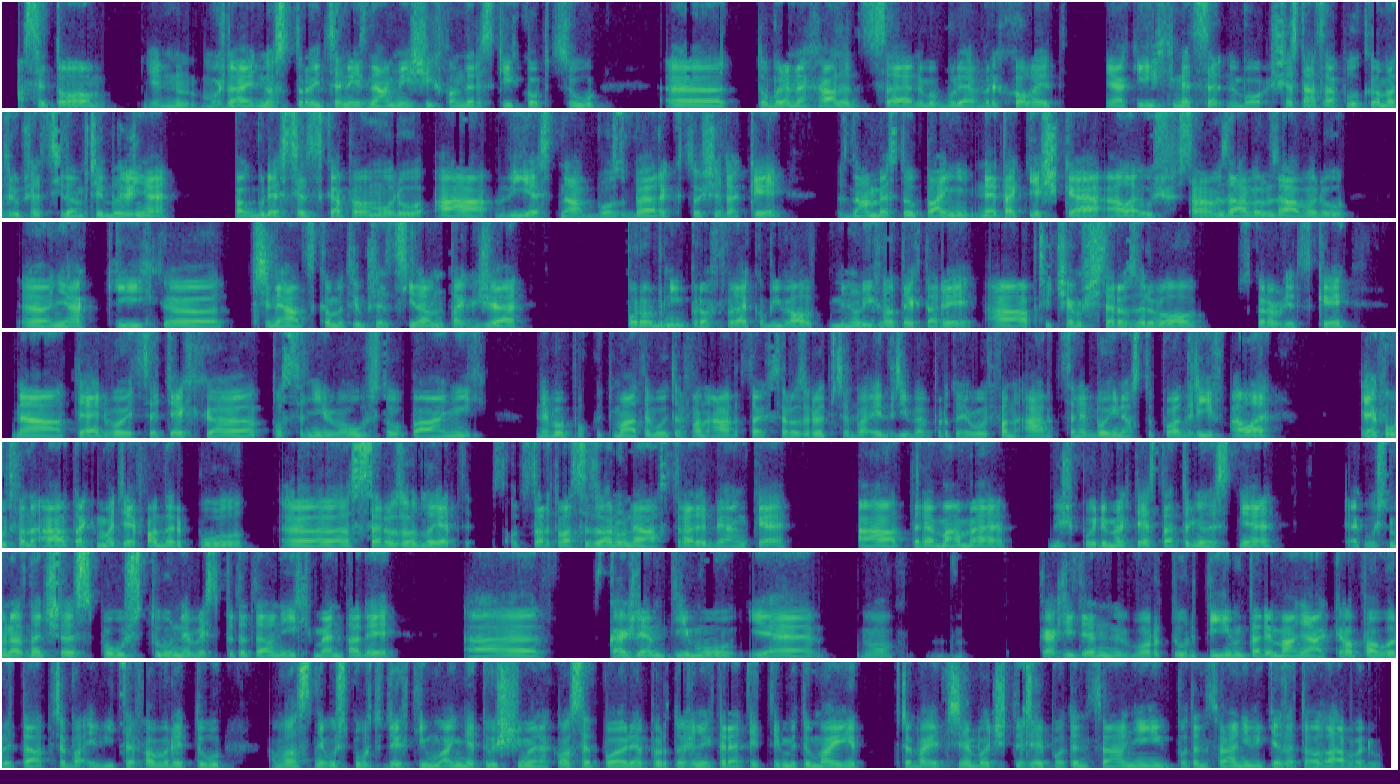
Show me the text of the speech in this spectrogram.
asi to jedno, možná jedno z trojice nejznámějších flanderských kopců. E, to bude nacházet se, nebo bude vrcholit nějakých nece, nebo 16,5 km před cílem přibližně pak bude sjezd Kapelmuru a výjezd na Bosberg, což je taky známé stoupání, ne tak těžké, ale už v samém závěru závodu e, nějakých e, eh, 13 km před cílem, takže podobný profil, jako býval v minulých letech tady a přičemž se rozhodovalo skoro vždycky na té dvojce těch e, posledních dvou stoupáních, nebo pokud máte Wout van Art, tak se rozhoduje třeba i dříve, protože Wout van Art se nebojí nastupovat dřív, ale jak Wout van Aert, tak Matěj van der Poel uh, se rozhodli jet odstartovat sezónu na Strade Bianche. A teda máme, když půjdeme k té startovní listně, jak už jsme naznačili, spoustu nevyspytatelných men tady. Uh, v každém týmu je, no, každý ten World Tour tým tady má nějakého favorita, třeba i více favoritů. A vlastně už spoustu těch týmů ani netušíme, na koho se pojede, protože některé ty týmy tu mají třeba i tři nebo čtyři potenciální, potenciální vítěze toho závodu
